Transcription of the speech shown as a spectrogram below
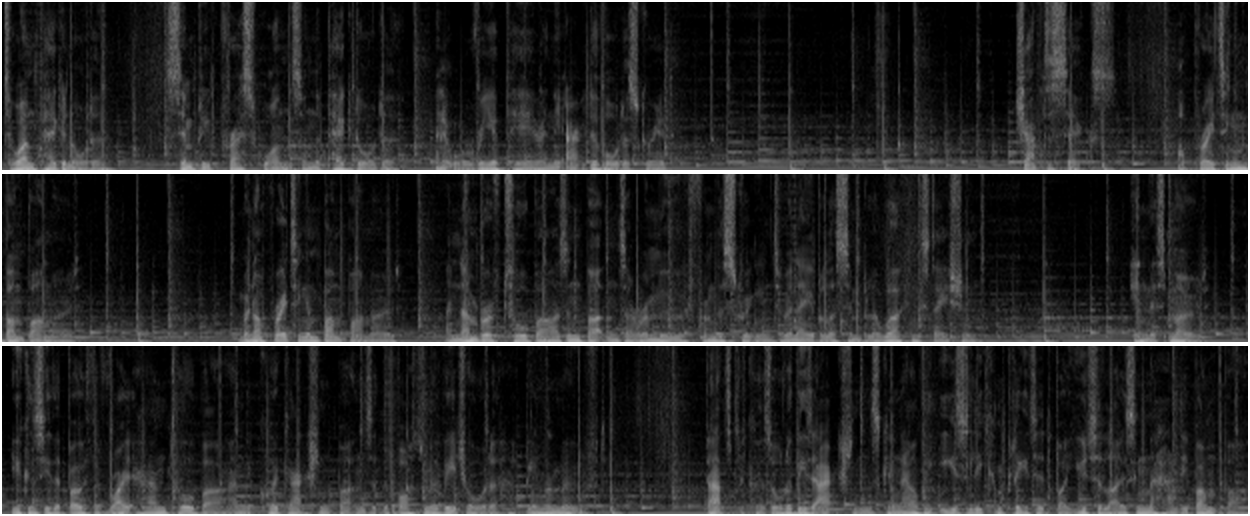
To unpeg an order, simply press once on the pegged order and it will reappear in the active orders grid. Chapter 6 Operating in bump bar mode. When operating in bump bar mode, a number of toolbars and buttons are removed from the screen to enable a simpler working station. In this mode, you can see that both the right hand toolbar and the quick action buttons at the bottom of each order have been removed. That's because all of these actions can now be easily completed by utilising the handy bump bar.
